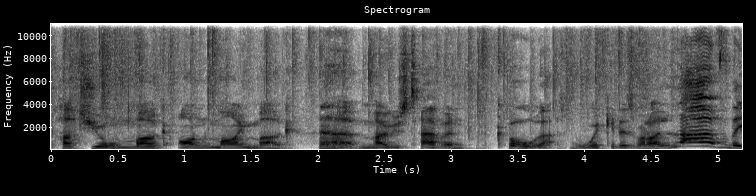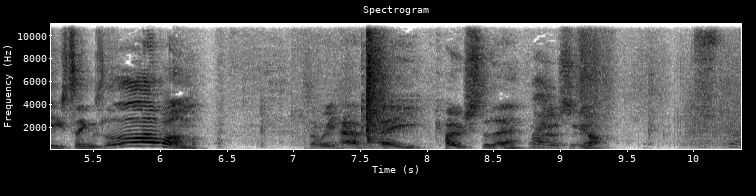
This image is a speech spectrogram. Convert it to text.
Put your mug on my mug. Moe's Tavern. Cool, that's wicked as well. I love these things, love them. So we have a coaster there. What Wait. else we got? Wait,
